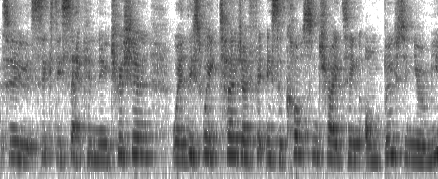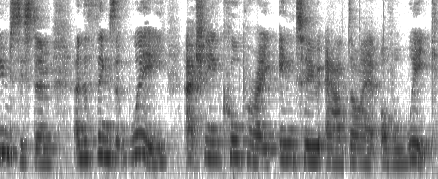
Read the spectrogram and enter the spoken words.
to 60 Second Nutrition, where this week Tojo Fitness are concentrating on boosting your immune system and the things that we actually incorporate into our diet of a week.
